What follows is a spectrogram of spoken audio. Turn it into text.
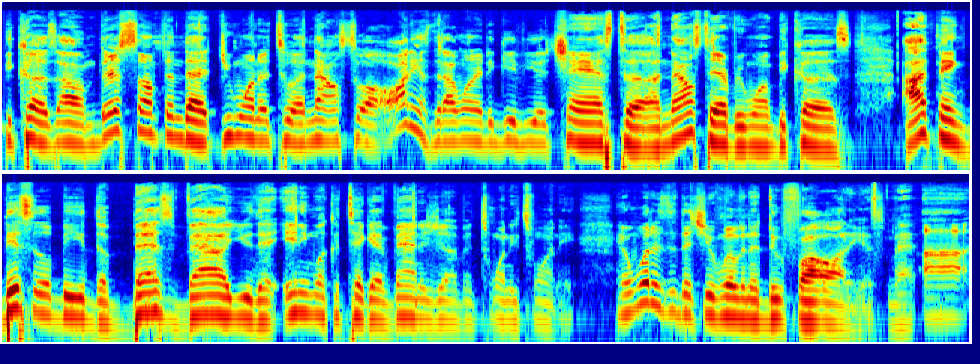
Because um, there's something that you wanted to announce to our audience that I wanted to give you a chance to announce to everyone because I think this will be the best value that anyone could take advantage of in 2020. And what is it that you're willing to do for our audience, Matt? Uh,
